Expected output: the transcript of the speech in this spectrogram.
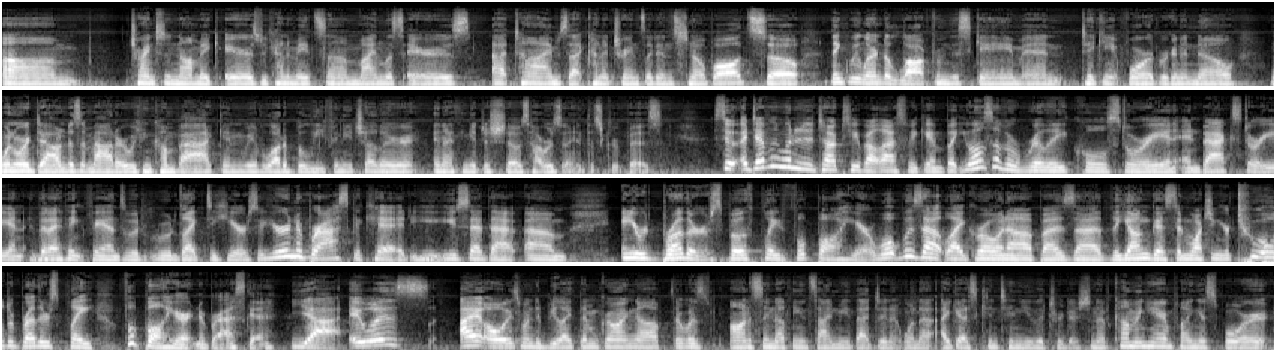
um, trying to not make errors. We kind of made some mindless errors at times that kind of translated and snowballed. So I think we learned a lot from this game, and taking it forward, we're going to know when we're down doesn't matter. We can come back, and we have a lot of belief in each other, and I think it just shows how resilient this group is. So I definitely wanted to talk to you about last weekend, but you also have a really cool story and, and backstory, and that I think fans would, would like to hear. So you're a Nebraska kid. You, you said that, um, and your brothers both played football here. What was that like growing up as uh, the youngest and watching your two older brothers play football here at Nebraska? Yeah, it was. I always wanted to be like them growing up. There was honestly nothing inside me that didn't want to, I guess, continue the tradition of coming here and playing a sport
